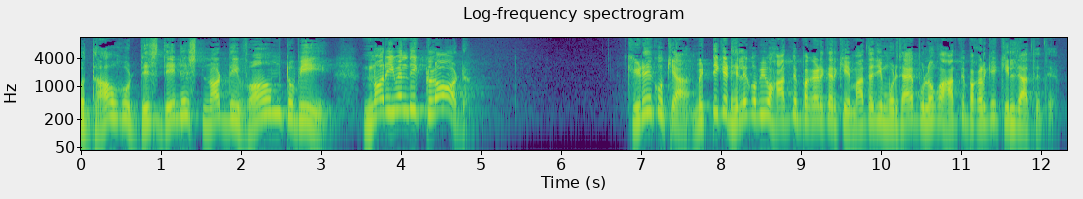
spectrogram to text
O thou who disdainest not the worm to be not even the clod कीड़े को क्या? मिट्टी के ढेले को भी वो हाथ में पकड़ करके माता जी मुरझाए फूलों को हाथ में पकड़ के किल जाते थे।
